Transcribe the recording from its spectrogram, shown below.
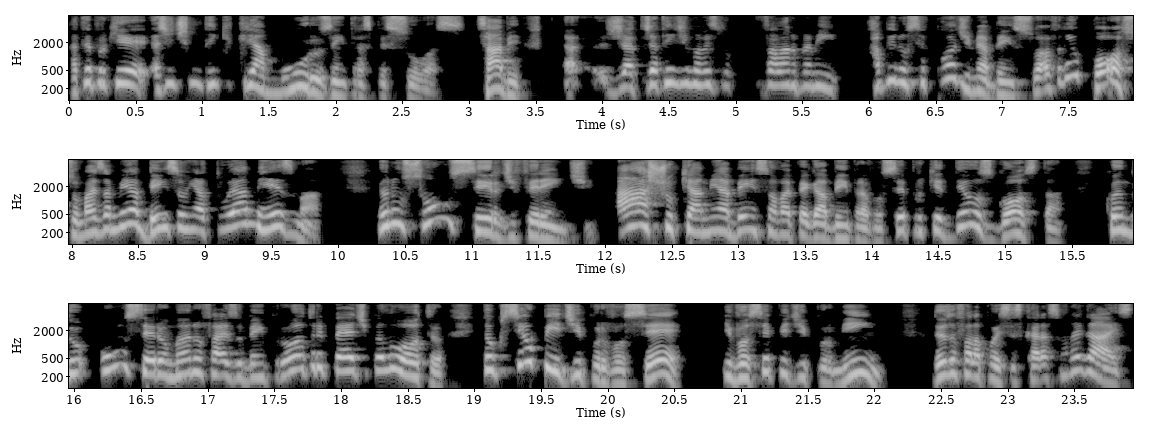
Até porque a gente não tem que criar muros entre as pessoas, sabe? Ah, Já, já tem de uma vez falando pra mim, Rabino, você pode me abençoar? Eu falei, eu posso, mas a minha bênção e a tua é a mesma. Eu não sou um ser diferente. Acho que a minha bênção vai pegar bem pra você, porque Deus gosta quando um ser humano faz o bem pro outro e pede pelo outro. Então, se eu pedir por você e você pedir por mim, Deus vai falar, pô, esses caras são legais.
